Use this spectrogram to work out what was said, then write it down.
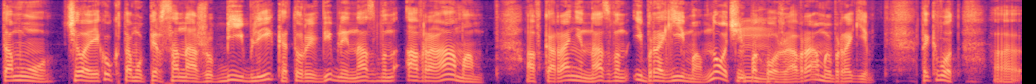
тому человеку, к тому персонажу Библии, который в Библии назван Авраамом, а в Коране назван Ибрагимом. Ну, очень mm. похоже, Авраам и Ибрагим. Так вот, э,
